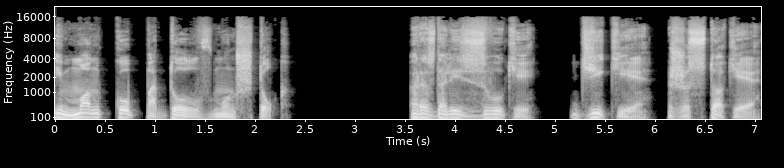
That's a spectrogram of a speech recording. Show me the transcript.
и Монку подул в мундштук. Раздались звуки, дикие, жестокие.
